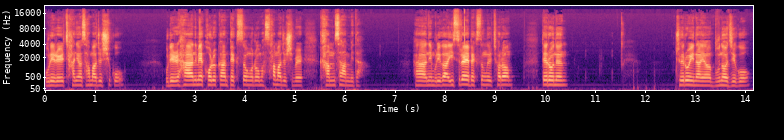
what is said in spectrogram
우리를 자녀 삼아 주시고 우리를 하나님의 거룩한 백성으로 삼아 주심을 감사합니다. 하나님 우리가 이스라엘 백성들처럼 때로는 죄로 인하여 무너지고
